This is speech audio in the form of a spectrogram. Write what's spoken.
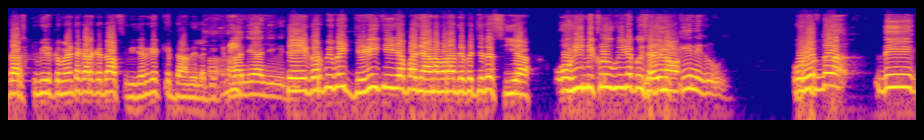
ਦਰਸ਼ਕ ਵੀਰ ਕਮੈਂਟ ਕਰਕੇ ਦੱਸ ਵੀ ਦੇਣਗੇ ਕਿੱਦਾਂ ਦੇ ਲੱਗੇ ਕਿ ਨਹੀਂ। ਹਾਂਜੀ ਹਾਂਜੀ ਵੀਰ ਤੇ ਗੁਰਪ੍ਰੀਤ ਬਈ ਜਿਹੜੀ ਚੀਜ਼ ਆਪਾਂ ਜਾਨਵਰਾਂ ਦੇ ਵਿੱਚ ਦੱਸੀ ਆ ਉਹੀ ਨਿਕਲੂਗੀ ਨਾ ਕੋਈ ਸੱਜਣਾ? ਕੀ ਨਿਕਲੂਗੀ। ਦੁੱਧ ਦੀ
